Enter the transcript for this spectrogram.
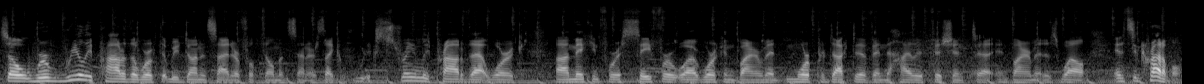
So we're really proud of the work that we've done inside our fulfillment centers. Like extremely proud of that work, uh, making for a safer uh, work environment, more productive and highly efficient uh, environment as well. And it's incredible.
